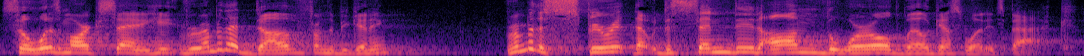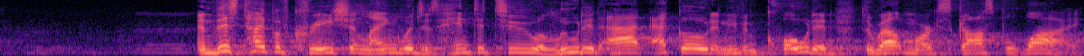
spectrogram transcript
So, what is Mark saying? Hey, remember that dove from the beginning? Remember the Spirit that descended on the world? Well, guess what? It's back. And this type of creation language is hinted to, alluded at, echoed, and even quoted throughout Mark's gospel. Why?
